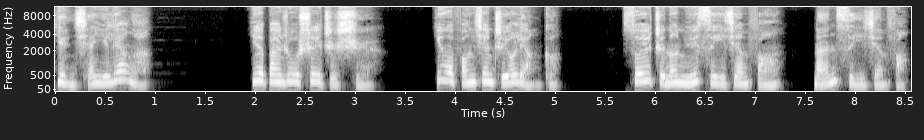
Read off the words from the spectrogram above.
眼前一亮啊！夜半入睡之时，因为房间只有两个，所以只能女子一间房，男子一间房。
